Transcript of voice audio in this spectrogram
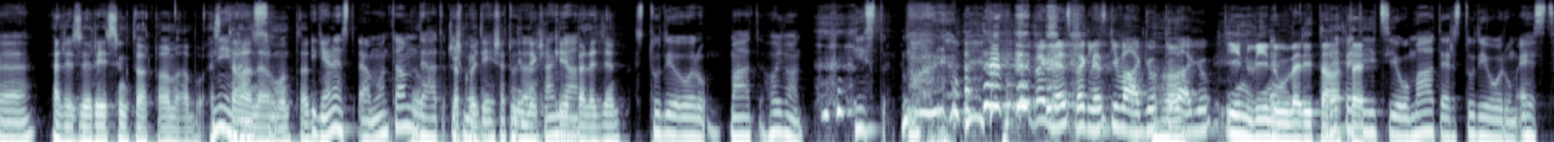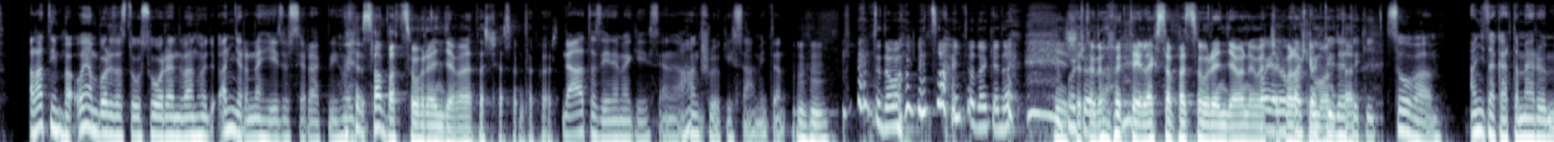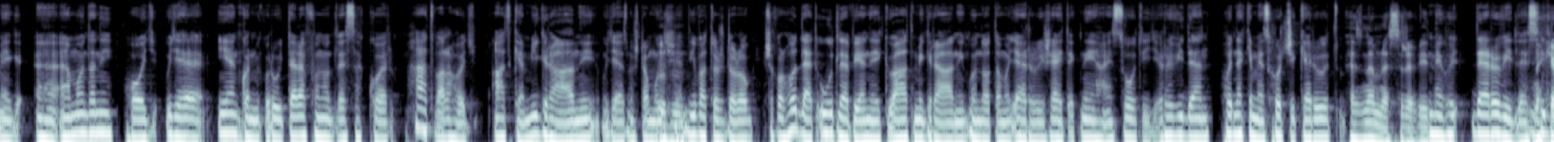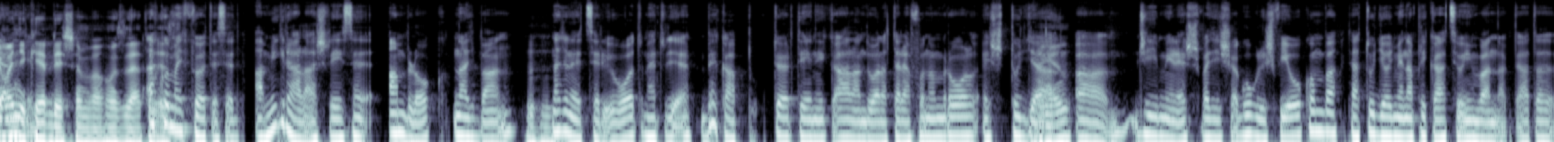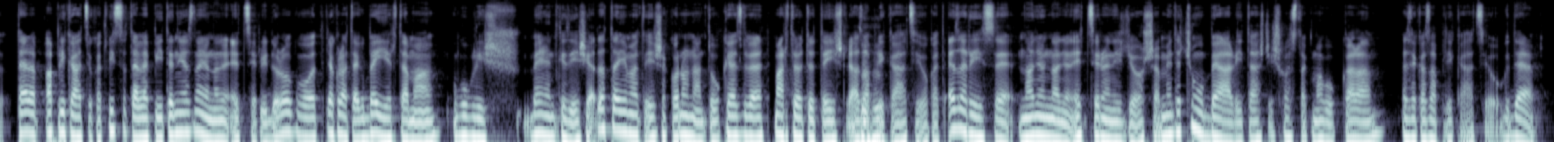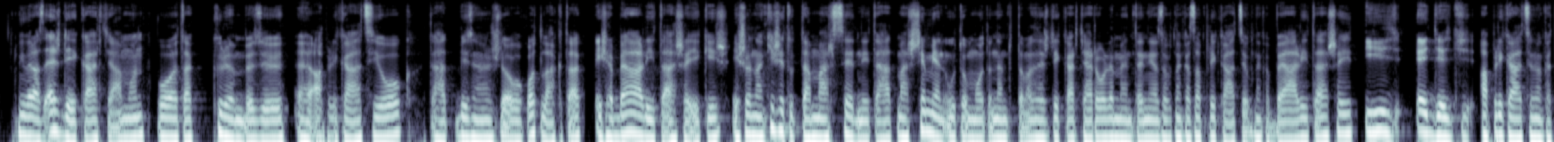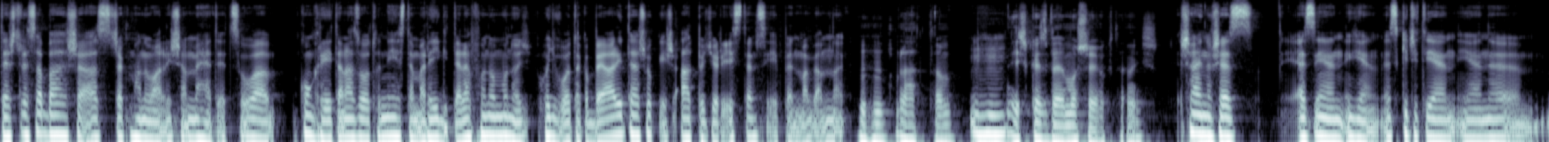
Előző részünk tartalmából. Ezt talán szó. elmondtad. Igen, ezt elmondtam, Jó, de hát ismétése tudás. Mindenki képbe legyen. Studio Mát, hogy van? Hiszt... meg lesz, meg lesz, kivágjuk, Aha. kivágjuk. In vinum veritate. Repetitio Mater Studiorum, ezt. A latinban olyan borzasztó szórend van, hogy annyira nehéz összerakni, hogy... Szabad szórendje van, hát azt sem nem akart. De hát azért nem egészen, a hangsúlyok is számítanak. Uh-huh. Nem tudom, hogy számítanak de... Én sem tudom, hogy tényleg szabad szórendje van, vagy csak valaki mondta. Így. Szóval, Annyit akartam erről még elmondani, hogy ugye ilyenkor, mikor új telefonod lesz, akkor hát valahogy át kell migrálni, ugye ez most amúgy uh-huh. is ilyen divatos dolog, és akkor hogy lehet útlevél nélkül átmigrálni, gondoltam, hogy erről is ejtek néhány szót így röviden, hogy nekem ez hogy sikerült. Ez nem lesz rövid. Meg, hogy, de rövid lesz. Nekem igen, annyi nekem. kérdésem van hozzá. Akkor ez... majd fölteszed. A migrálás része unblock nagyban uh-huh. nagyon egyszerű volt, mert ugye backup történik állandóan a telefonomról, és tudja Igen. a Gmail-es, vagyis a Google-is fiókomba, tehát tudja, hogy milyen applikációim vannak. Tehát a tele- applikációkat visszatelepíteni az nagyon-nagyon egyszerű dolog volt. Gyakorlatilag beírtam a Google-is bejelentkezési adataimat, és akkor onnantól kezdve már töltötte is le az uh-huh. applikációkat. Ez a része nagyon-nagyon egyszerűen és gyorsan, mint egy csomó beállítást is hoztak magukkal a, ezek az applikációk. De mivel az SD kártyámon voltak különböző applikációk, tehát bizonyos dolgok ott laktak, és a beállításaik is, és onnan ki tudtam már szedni, tehát már semmilyen úton módon nem tudtam az SD kártyáról lementeni azoknak az applikációknak a beállításait. Így egy-egy applikációnak a testre szabása az csak manuálisan mehetett, szóval konkrétan az volt, hogy néztem a régi telefonomon, hogy hogy voltak a beállítások, és átpötyöréztem szépen magamnak. Uh-huh, láttam. Uh-huh. És közben mosolyogtam is. Sajnos ez ez ilyen, igen, ez kicsit ilyen, ilyen,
